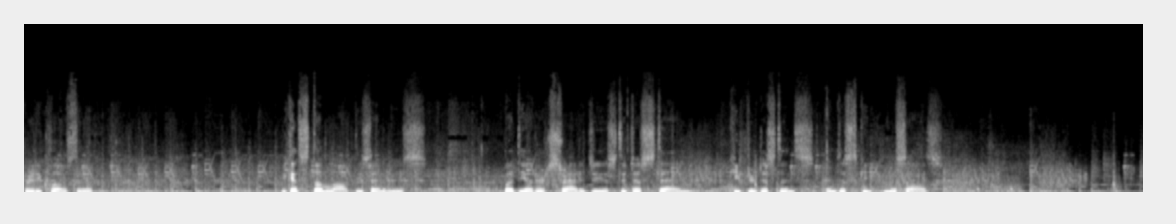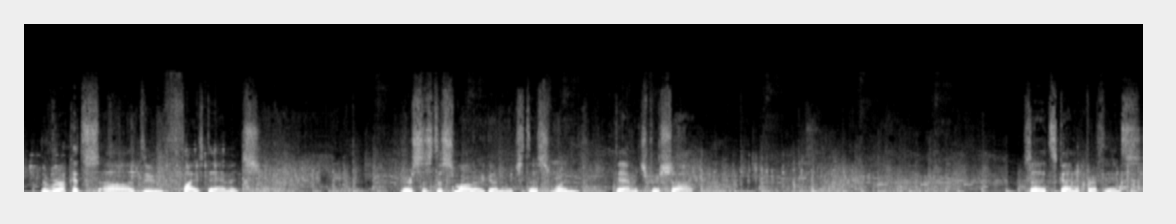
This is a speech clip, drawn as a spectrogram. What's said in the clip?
pretty close to it. You can stun lock these enemies, but the other strategy is to just stand, keep your distance, and just keep missiles. The rockets uh, do 5 damage versus the smaller gun, which does 1 damage per shot. So it's kind of preference.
